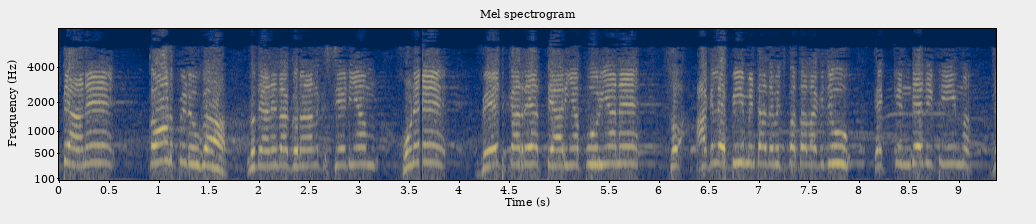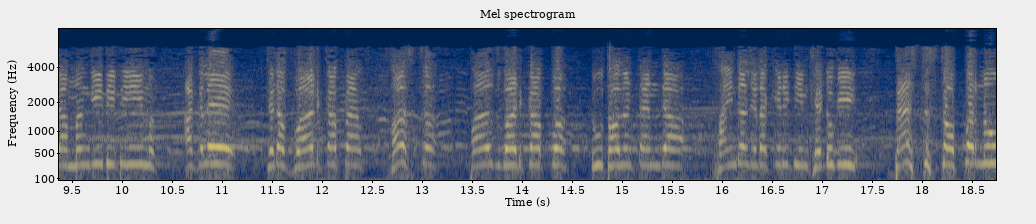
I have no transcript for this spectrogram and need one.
ਲੁਧਿਆਣੇ ਕੌਣ ਪਿੜੂਗਾ ਲੁਧਿਆਣੇ ਦਾ ਗੁਰੂ ਨਾਨਕ ਸਟੇਡੀਅਮ ਹੁਣੇ ਵੇਟ ਕਰ ਰਿਹਾ, ਤਿਆਰੀਆਂ ਪੂਰੀਆਂ ਨੇ। ਸੋ ਅਗਲੇ 20 ਮਿੰਟਾਂ ਦੇ ਵਿੱਚ ਪਤਾ ਲੱਗ ਜੂ ਕਿ ਕਿੰਦੇ ਦੀ ਟੀਮ ਜਾਂ ਮੰਗੀ ਦੀ ਟੀਮ ਅਗਲੇ ਜਿਹੜਾ ਵਰਲਡ ਕੱਪ ਹੈ ਫਸਟ ਪਲਸ ਵਰਲਡ ਕੱਪ 2010 ਦਾ ਫਾਈਨਲ ਜਿਹੜਾ ਕਿਹੜੀ ਟੀਮ ਖੇਡੂਗੀ? ਬੈਸਟ ਸਟਾਪਰ ਨੂੰ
